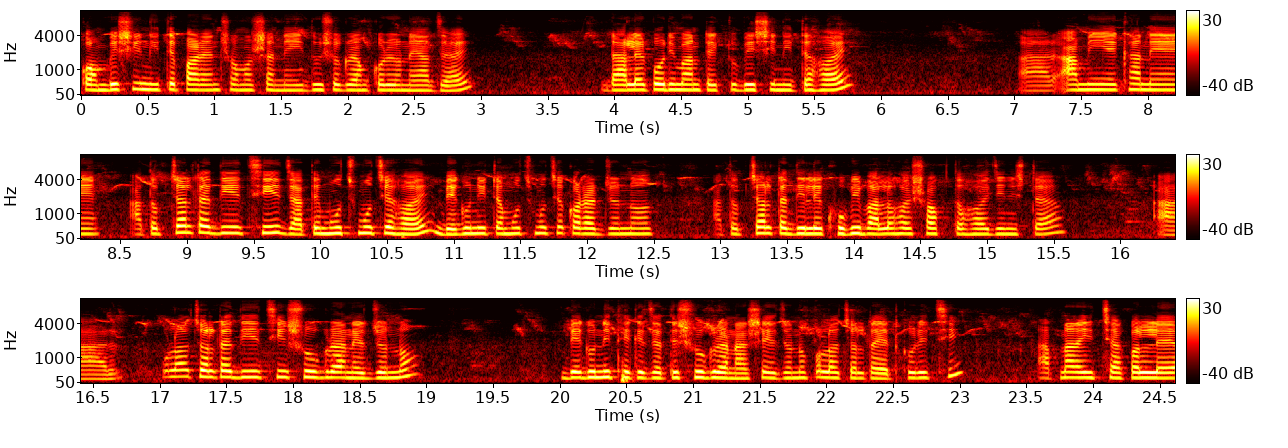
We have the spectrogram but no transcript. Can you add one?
কম বেশি নিতে পারেন, সমস্যা নেই, দুশো গ্রাম করেও নেওয়া যায়। ডালের পরিমাণটা একটু বেশি নিতে হয়। আর আমি এখানে আতপ চালটা দিয়েছি যাতে মুচমুচে হয়। বেগুনিটা মুচমুচে করার জন্য আতপ চালটা দিলে খুবই ভালো হয়, শক্ত হয় জিনিসটা। আর পোলাও চালটা দিয়েছি সুগ্রানের জন্য। বেগুনি থেকে যাতে সুগ্রান আসে এই জন্য পোলাও চালটা অ্যাড করেছি। আপনারা ইচ্ছা করলে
